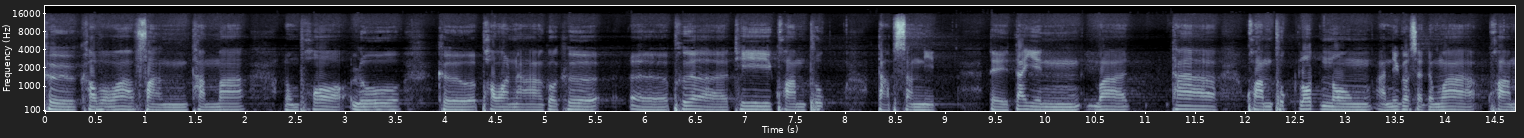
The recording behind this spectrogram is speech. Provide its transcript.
คือเขาบอกว่าฟังธรรมะหลวงพ่อรู้คือภาวนาก็คือเอ่อเพื่อที่ความทุกข์ดับสนิท แต่ได้ยินว่าถ้าความทุกข์ลดลง อันนี้ก็แสดงว่าความ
